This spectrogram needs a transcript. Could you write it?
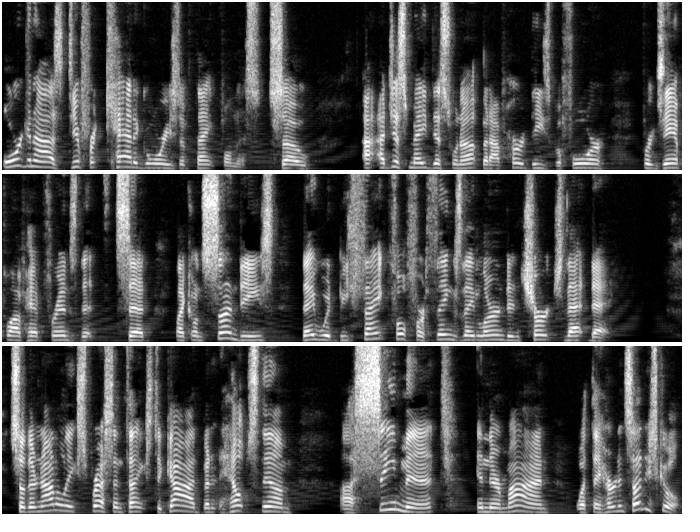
Organize different categories of thankfulness. So I, I just made this one up, but I've heard these before. For example, I've had friends that said, like on Sundays, they would be thankful for things they learned in church that day. So they're not only expressing thanks to God, but it helps them uh, cement in their mind what they heard in Sunday school,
